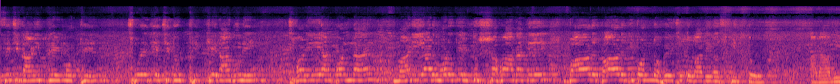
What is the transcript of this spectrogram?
এসেছি দারিদ্রের মধ্যে। ছুড়ে দিয়েছি দুর্ভিক্ষের আগুনে। ঝড়ে আর বন্যায়, মারি আর মড়কের দুঃসহ আঘাতে বারবার বিপন্ন হয়েছে তোমাদের অস্তিত্ব। আর আমি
